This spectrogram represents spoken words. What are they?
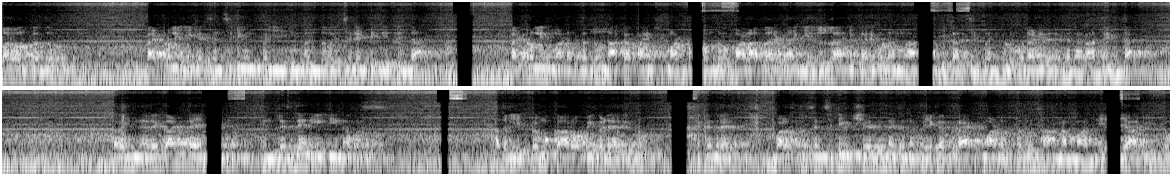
ಬರುವಂಥದ್ದು. ಪ್ಯಾಟ್ರೋಲಿಂಗ್ ಯಾಕೆ ಸೆನ್ಸಿಟಿವ್ ಒಂದು ಇನ್ಸಿಡೆಂಟ್ ಇದ್ದಿದ್ದರಿಂದ ಪೆಟ್ರೋಲಿಂಗ್ ಮಾಡುವಂಥದ್ದು ನಾಕಾ ಪಾಯಿಂಟ್ಸ್ ಮಾಡಿಕೊಂಡು ಭಾಳ ಅಲರ್ಟ್ ಆಗಿ ಎಲ್ಲ ಅಧಿಕಾರಿಗಳು ನಮ್ಮ ಅಧಿಕಾರಿ ಸಿಬ್ಬಂದಿಗಳು ಓಡಾಡಿದ್ದಾರೆ ಇದನ್ನು ರಾತ್ರಿಯಿಂದ. In record time in less than eighteen hours ಅದರಲ್ಲಿ ಪ್ರಮುಖ ಆರೋಪಿಗಳು ಯಾರಿದ್ರು ಯಾಕಂದರೆ ಭಾಳಷ್ಟು ಸೆನ್ಸಿಟಿವ್ ವಿಷಯದಿಂದ ಇದನ್ನು ಬೇಗ ಕ್ರ್ಯಾಕ್ ಮಾಡುವಂಥದ್ದು ಸಹ ನಮ್ಮ ಧ್ಯೇಯ ಆಗಿತ್ತು.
